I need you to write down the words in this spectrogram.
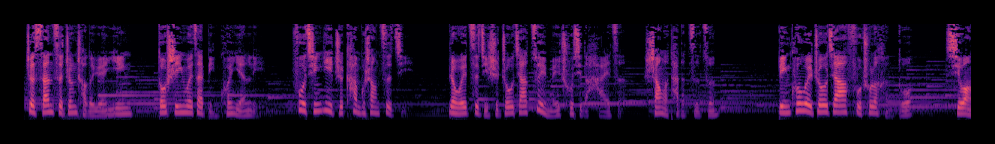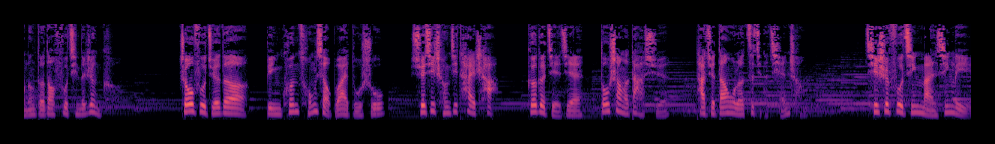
这三次争吵的原因，都是因为在炳坤眼里，父亲一直看不上自己，认为自己是周家最没出息的孩子，伤了他的自尊。炳坤为周家付出了很多，希望能得到父亲的认可。周父觉得炳坤从小不爱读书，学习成绩太差，哥哥姐姐都上了大学。他却耽误了自己的前程。其实父亲满心里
